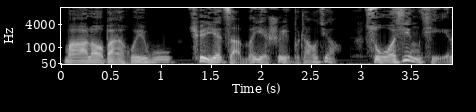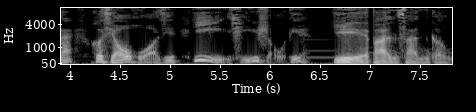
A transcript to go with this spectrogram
马老板回屋却也怎么也睡不着觉，索性起来和小伙计一起守店。夜半三更，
